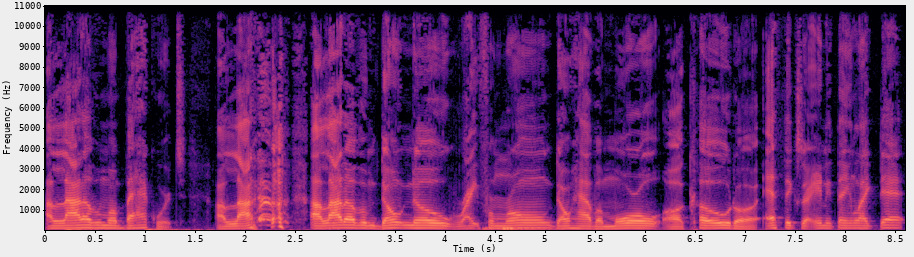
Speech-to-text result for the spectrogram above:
A lot of them are backwards. A lot, of, a lot of them don't know right from wrong, don't have a moral uh, code or ethics or anything like that.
